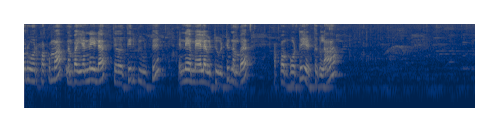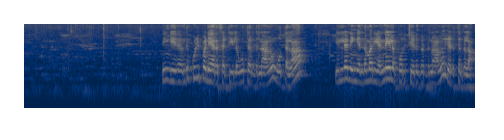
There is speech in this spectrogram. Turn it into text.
ஒரு ஒரு பக்கமாக நம்ம எண்ணெயில் திருப்பி விட்டு எண்ணெயை மேலே விட்டு விட்டு நம்ம அப்பம் போட்டு எடுத்துக்கலாம். நீங்கள் இதை வந்து குழிப்பணியார சட்டியில் ஊற்றுறதுனாலும் ஊற்றலாம் இல்லை நீங்கள் இந்த மாதிரி எண்ணெயில் பொரித்து எடுக்கிறதுனாலும் எடுத்துக்கலாம்.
